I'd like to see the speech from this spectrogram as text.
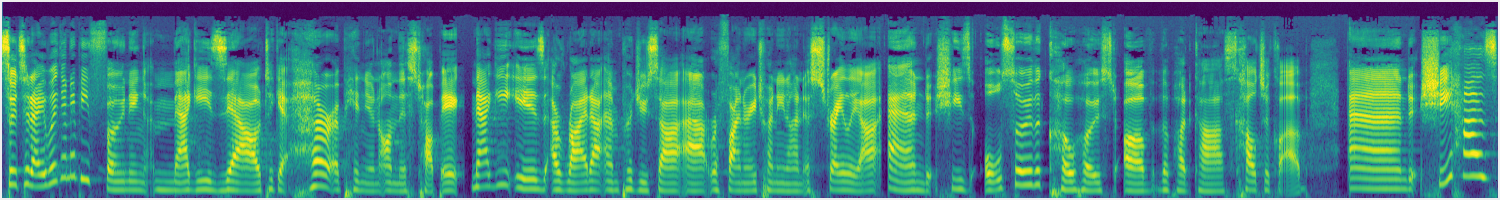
So, today we're going to be phoning Maggie Zhao to get her opinion on this topic. Maggie is a writer and producer at Refinery 29 Australia, and she's also the co host of the podcast Culture Club. And she has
